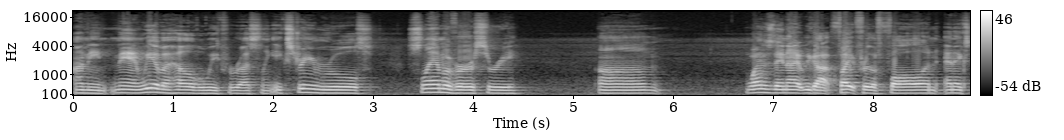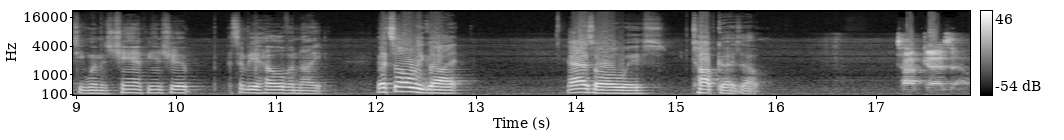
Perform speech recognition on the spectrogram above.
I mean, man, we have a hell of a week for wrestling. Extreme Rules, Slammiversary. Um, Wednesday night we got Fight for the Fallen, NXT Women's Championship. It's gonna be a hell of a night. That's all we got. As always, top guys out. Top guys out.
